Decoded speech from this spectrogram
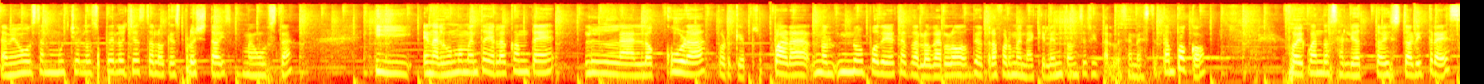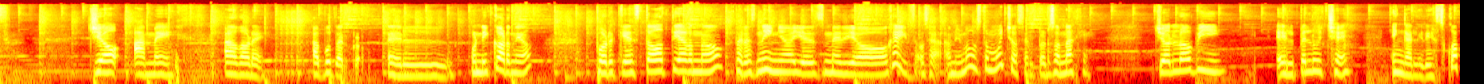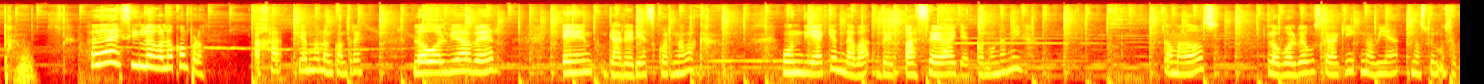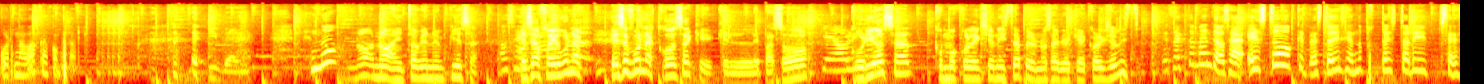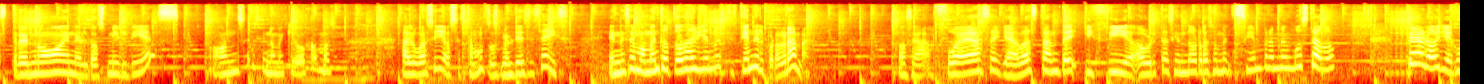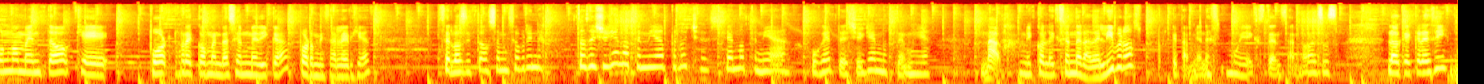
A mí me gustan mucho los peluches, todo lo que es plush toys me gusta. Y en algún momento ya lo conté, la locura, porque pues, para no, no podría catalogarlo de otra forma en aquel entonces y tal vez en este tampoco, fue cuando salió Toy Story 3. Yo amé, adoré a Buttercrow, el unicornio, porque es todo tierno, pero es niño y es medio gay. O sea, a mí me gustó mucho ese personaje. Yo lo vi, el peluche, en Galerías Cuapa. Fue de, Ay, sí, luego lo compro. Ajá, ya no lo encontré. Lo volví a ver en Galerías Cuernavaca. Un día que andaba de paseo allá con una amiga. Toma dos. Lo volví a buscar aquí, no había, nos fuimos a Cuernavaca a comprarlo. No, No, no, ahí todavía no empieza. O sea, esa, fue una, esa fue una cosa que, que le pasó curiosa como coleccionista, pero no sabía que era coleccionista. Exactamente, o sea, esto que te estoy diciendo, pues Toy Story se estrenó en el 2010, 11, si no me equivoco, más, algo así, o sea, estamos 2016. En ese momento todavía no existía en el programa. O sea, fue hace ya bastante y sí, ahorita haciendo resumen, siempre me han gustado, pero llegó un momento que por recomendación médica, por mis alergias, se los di todos a mi sobrina. Entonces yo ya no tenía peluches, ya no tenía juguetes, yo ya no tenía nada. Mi colección era de libros, porque también es muy extensa, ¿no? Eso es lo que crecí.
